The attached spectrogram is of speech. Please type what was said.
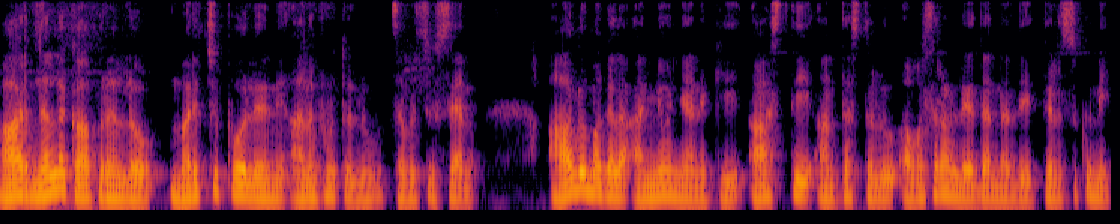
ఆరు నెలల కాపురంలో మరిచిపోలేని అనుభూతులు చవిచూశాను. ఆలుమగల అన్యోన్యానికి ఆస్తి అంతస్తులు అవసరం లేదన్నది తెలుసుకుని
